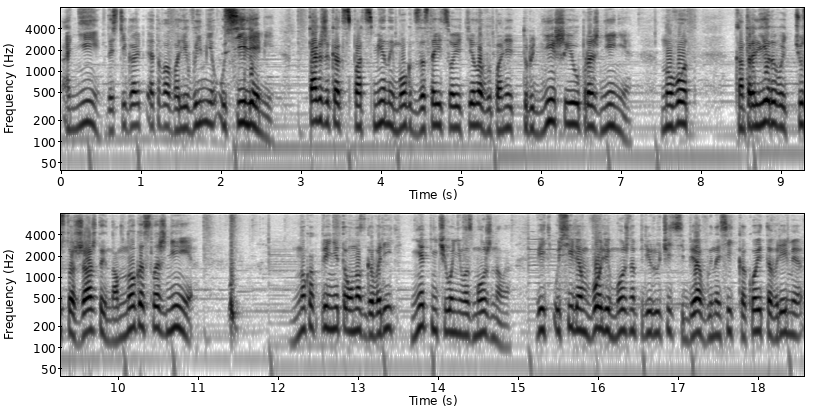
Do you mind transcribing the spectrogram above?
Они достигают этого волевыми усилиями, так же как спортсмены могут заставить свое тело выполнять труднейшие упражнения. Но вот, контролировать чувство жажды намного сложнее. Но как принято у нас говорить, нет ничего невозможного. Ведь усилием воли можно приручить себя выносить какое-то время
